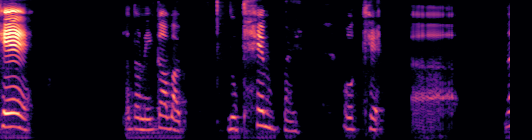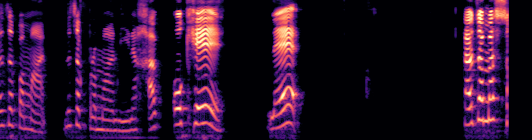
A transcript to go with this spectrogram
เค แล้วตรงนี้ก็แบบ ดูเข้มไป โอเคเอ่อน่าจะประมาณน่าจะประมาณนี้นะครับ โอเค และเราจะมาส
